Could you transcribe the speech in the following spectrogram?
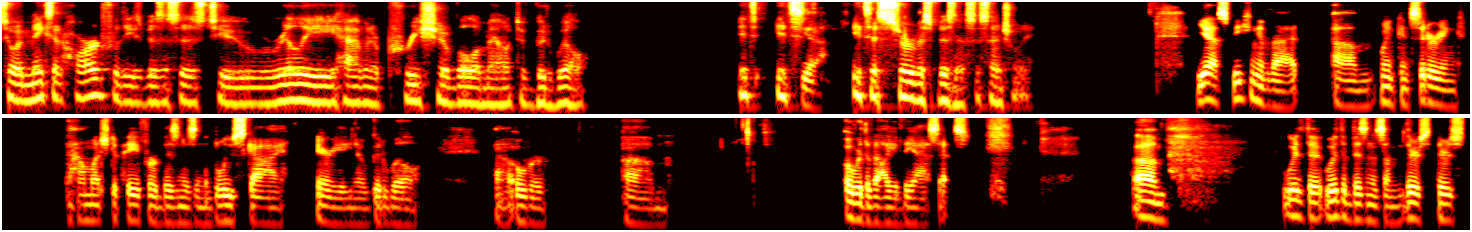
so it makes it hard for these businesses to really have an appreciable amount of goodwill it's it's Yeah. it's a service business essentially Yeah. Speaking of that, um, when considering how much to pay for a business in the blue sky area, you know, Goodwill uh, over um, over the value of the assets. Um, with the with the business, um, there's there's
